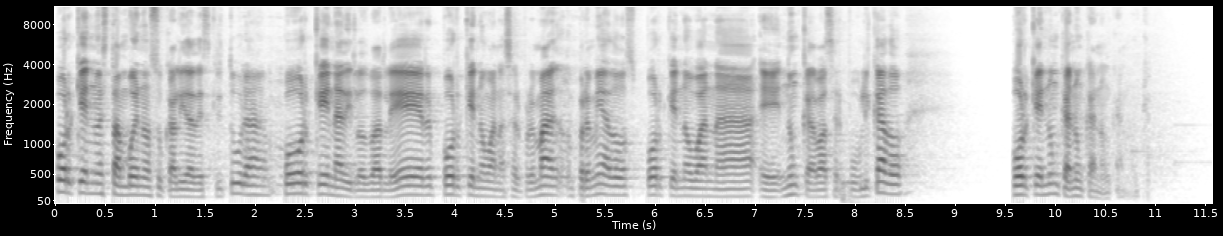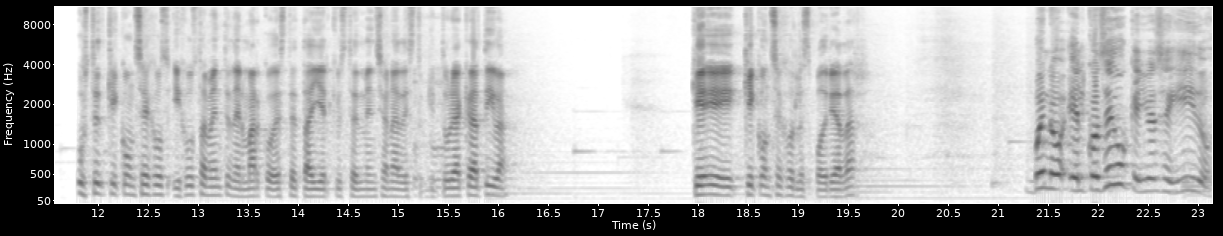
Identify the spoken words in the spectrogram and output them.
Porque no es tan bueno su calidad de escritura, porque nadie los va a leer, porque no van a ser premiados, porque no van a, eh, nunca va a ser publicado, porque nunca, nunca, nunca, nunca. ¿Usted qué consejos, y justamente en el marco de este taller que usted menciona de escritura creativa, qué, consejos les podría dar? Bueno, el consejo que yo he seguido,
